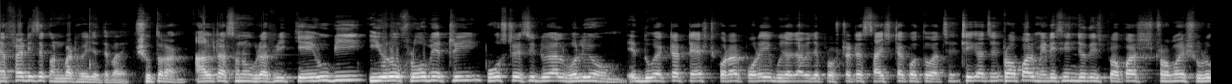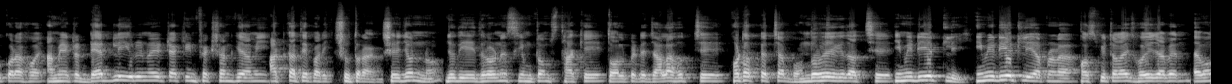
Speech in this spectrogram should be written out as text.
নেফ্রাইটিসে কনভার্ট হয়ে যেতে পারে। সুতরাং ultrasonography KUB uroflowmetry post residual volume এই দু একটা টেস্ট করার পরেই বোঝা যাবে যে প্রোস্টেটের সাইজটা কত আছে। ঠিক আছে? প্রপার মেডিসিন যদি প্রপার সময়ে শুরু করা হয়, আমি একটা ডেডলি ইউরিনারি ট্র্যাক্ট ইনফেকশনকে আমি আটকাতে পারি। সুতরাং সেই জন্য যদি এই ধরনের সিমটমস থাকে, তলপেটে জ্বালা হচ্ছে, হঠাৎ পেচ্ছাপ বন্ধ হয়ে যাচ্ছে ইমিডিয়েটলি ইমিডিয়েটলি আপনারা হসপিটালাইজ হয়ে যাবেন এবং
